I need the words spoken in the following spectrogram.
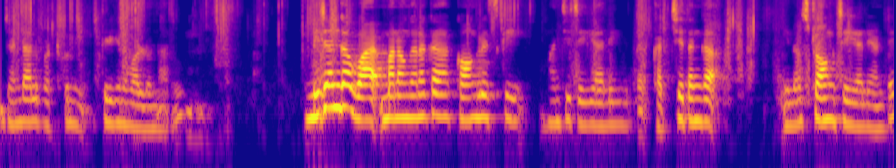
జెండాలు పట్టుకుని తిరిగిన వాళ్ళు ఉన్నారు నిజంగా వా మనం గనక కాంగ్రెస్కి మంచి చేయాలి ఖచ్చితంగా యూనో స్ట్రాంగ్ చేయాలి అంటే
